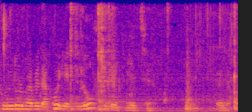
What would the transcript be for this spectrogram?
সুন্দরভাবে দেখো এগুলোও ফুলে গিয়েছে। এই দেখো।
